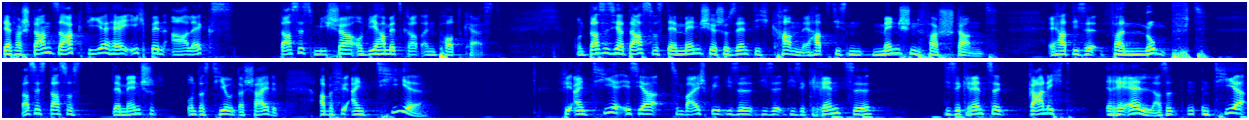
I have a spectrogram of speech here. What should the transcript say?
Der Verstand sagt dir, hey, ich bin Alex, das ist Misha und wir haben jetzt gerade einen Podcast. Und das ist ja das, was der Mensch ja schlussendlich kann. Er hat diesen Menschenverstand. Er hat diese Vernunft. Das ist das, was der Mensch und das Tier unterscheidet. Aber für ein Tier, für ein Tier ist ja zum Beispiel diese, diese, diese Grenze, diese Grenze gar nicht reell. Also ein, ein Tier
